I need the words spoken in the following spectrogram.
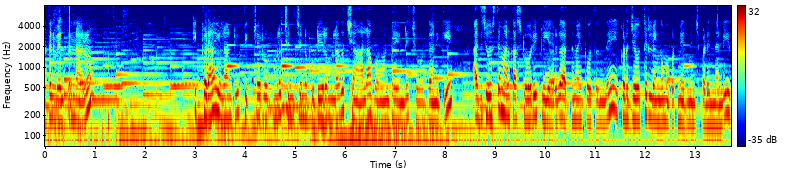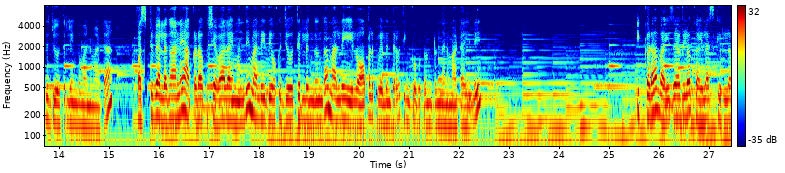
అతను వెళ్తున్నారు. ఇక్కడ ఇలాంటివి పిక్చర్ రూపంలో చిన్న చిన్న కుటీరంలాగా చాలా బాగుంటాయండి చూడడానికి. అది చూస్తే మనకు ఆ స్టోరీ క్లియర్గా అర్థమైపోతుంది. ఇక్కడ జ్యోతిర్లింగం ఒకటి నిర్మించబడిందండి. ఇది జ్యోతిర్లింగం అనమాట ఫస్ట్ వెళ్ళగానే అక్కడ ఒక శివాలయం ఉంది. మళ్ళీ ఇది ఒక జ్యోతిర్లింగంగా మళ్ళీ లోపలికి వెళ్ళిన తర్వాత ఇంకొకటి ఉంటుందన్నమాట ఇది. ఇక్కడ వైజాగ్లో కైలాసగిరిలో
